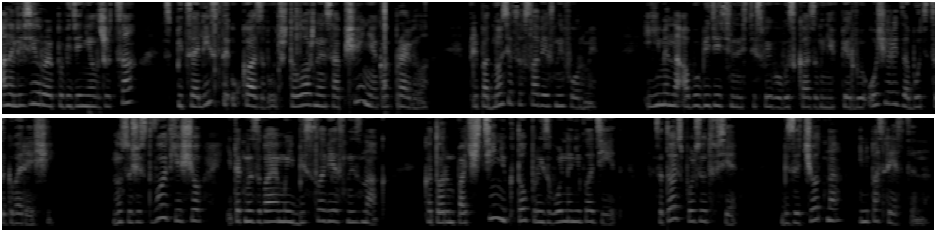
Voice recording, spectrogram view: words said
Анализируя поведение лжеца, специалисты указывают, что ложное сообщение, как правило, преподносится в словесной форме – и именно об убедительности своего высказывания в первую очередь заботится говорящий. Но существует еще и так называемый бессловесный знак, которым почти никто произвольно не владеет, зато используют все, безотчетно и непосредственно.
